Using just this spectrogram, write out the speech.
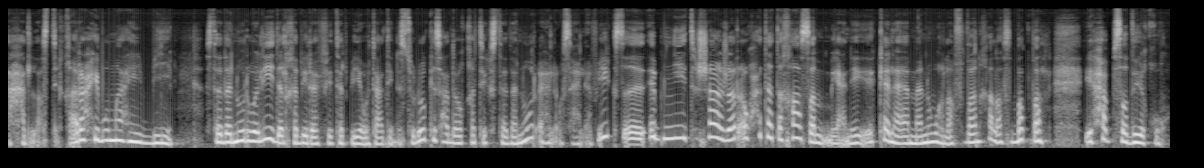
أحد الأصدقاء؟ رحبوا معي بأستاذة نور وليد الخبيرة في تربية وتعديل السلوك. يسعد أوقاتك أستاذة نور. أهلا وسهلا فيك. ابني تشاجر أو حتى تخاصم يعني كلاما ولفظا. خلاص بطل يحب صديقه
